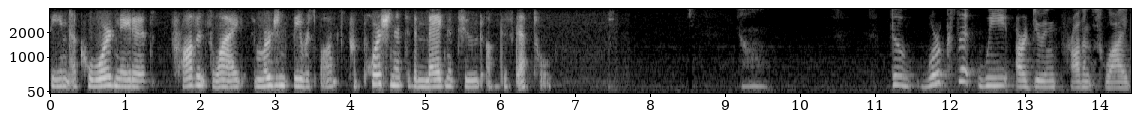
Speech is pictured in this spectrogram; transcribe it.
seen a coordinated province-wide emergency response proportionate to the magnitude of this death toll. The work that we are doing province-wide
